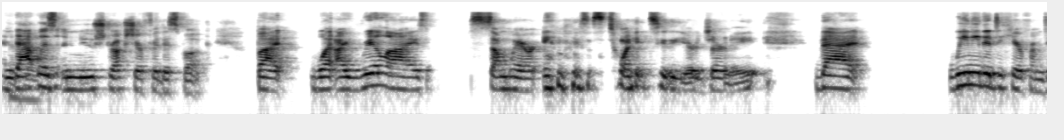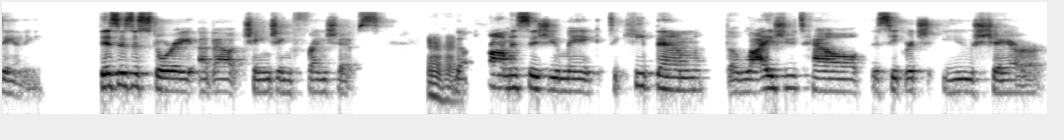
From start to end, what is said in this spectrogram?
And that hmm was a new structure for this book. But what I realized somewhere in this 22 year journey that we needed to hear from Danny. This is a story about changing friendships, hmm the promises you make to keep them, the lies you tell, the secrets you share,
